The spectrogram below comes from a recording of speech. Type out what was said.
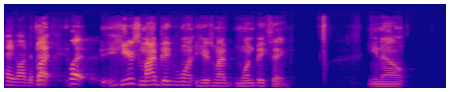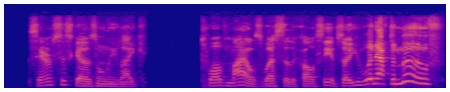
hang on to But- that. But Here's my big one. Here's my one big thing. You know, San Francisco is only like 12 miles west of the Coliseum, so he wouldn't have to move.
